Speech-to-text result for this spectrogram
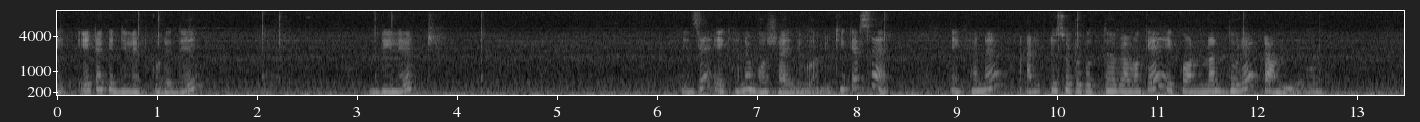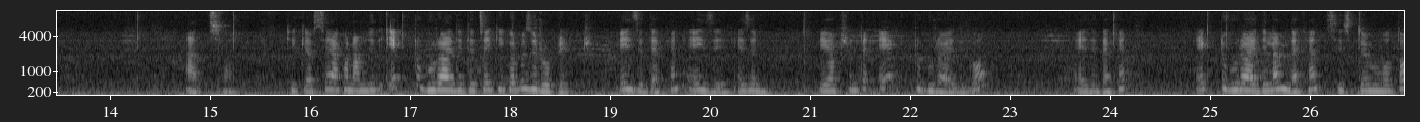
এই এটাকে ডিলিট করে দেই। ডিলেট এই যে এখানে বসাই দেব আমি, ঠিক আছে? এখানে আরেকটু ছোট করতে হবে আমাকে, এই কর্নার ধরে টান দেব। আচ্ছা ঠিক আছে? এখন আমি যদি একটু ঘুরায় দিতে চাই, কি করবে? যে রোটেট এই যে দেখেন, এই যে এই যে এই অপশনটা একটু ঘুরায় দিব। এই যে দেখেন, একটু ঘুরায় দিলাম, দেখেন সিস্টেম মতো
